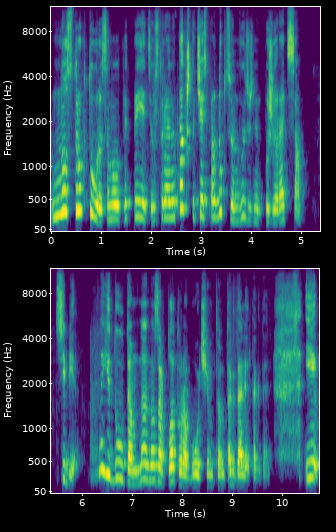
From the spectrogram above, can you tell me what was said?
Но структура самого предприятия устроена так, что часть продукции он вынужден пожирать сам себе на еду, там, на, на зарплату рабочим, там, так далее, так далее. И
